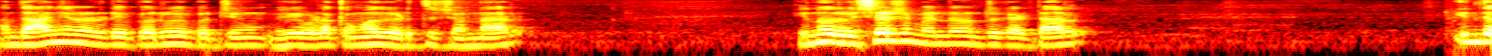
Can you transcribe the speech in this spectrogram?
அந்த ஆஞ்சநேயருடைய பெருமை பற்றியும் மிக விளக்கமாக எடுத்து சொன்னார். இன்னொரு விசேஷம் என்னவென்று கேட்டால் இந்த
